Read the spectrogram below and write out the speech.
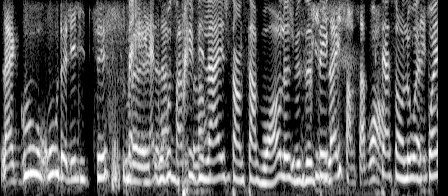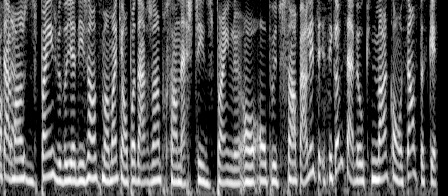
la gourou de l'élitisme. Ben, la gourou du privilège sans le savoir, là. Je veux dire, tu sais. privilège sans le savoir. Si à son lowest C'est point, elle mange du pain, je veux dire, il y a des gens en ce moment qui n'ont pas d'argent pour s'en acheter du pain. Là. On, on peut tout s'en parler? C'est comme si elle avait aucunement conscience parce que, tu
